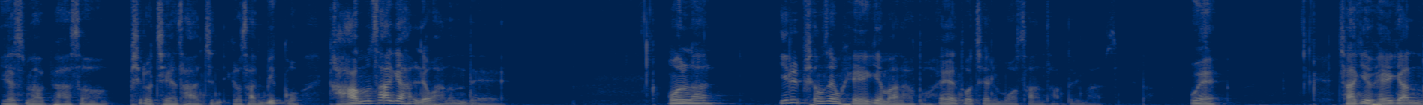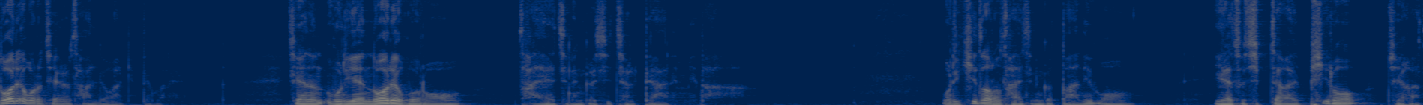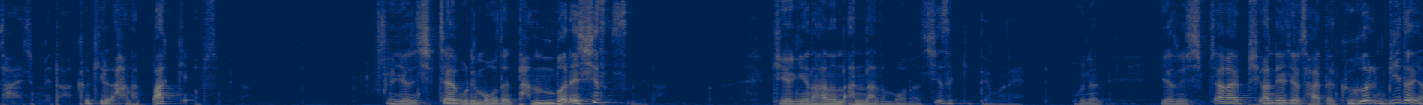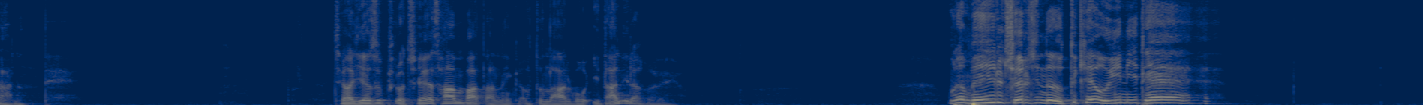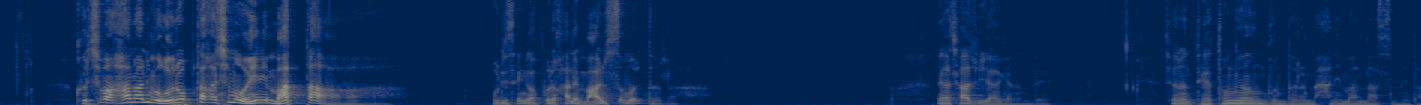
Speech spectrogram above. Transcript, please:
예수님 앞에 와서 피로 죄 사하신 이것을 믿고 감사하게 하려고 하는데 오늘날 일평생 회개만 해도 해도 죄를 못 사는 사람들이 많습니다. 왜? 자기 회개한 노력으로 죄를 살려고 하기 죄는 우리의 노력으로 사해지는 것이 절대 아닙니다. 우리 기도로 사해지는 것도 아니고 예수 십자가의 피로 죄가 사해집니다. 그 길 하나밖에 없습니다. 예수 십자가 우리 모든 단번에 씻었습니다. 기억이 나는 안 나든 모두 씻었기 때문에 우리는 예수 십자가의 피가 내 죄를 사했다 그걸 믿어야 하는데 제가 예수 피로 죄 사함 받았으니까 어떤 나를 보고 이단이라 그래요. 우리가 매일 죄를 짓는데 어떻게 의인이 돼? 그렇지만 하나님이 의롭다 하시면 의인이 맞다. 우리 생각보다 하나님 말씀을 들어라. 내가 자주 이야기하는데 저는 대통령 분들을 많이 만났습니다.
